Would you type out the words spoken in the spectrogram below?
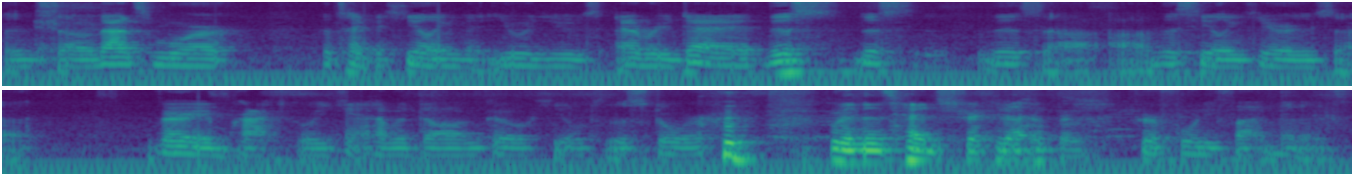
And so that's more the type of heeling that you would use every day. This this this uh, uh, this heeling here is uh, very impractical. You can't have a dog go heel to the store with his head straight up for 45 minutes.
